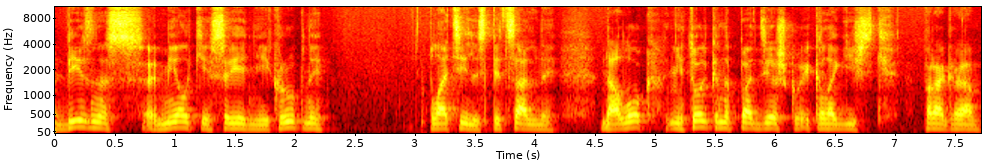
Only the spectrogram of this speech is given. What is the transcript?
бизнес, мелкий, средний и крупный, платили специальный налог не только на поддержку экологических программ,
